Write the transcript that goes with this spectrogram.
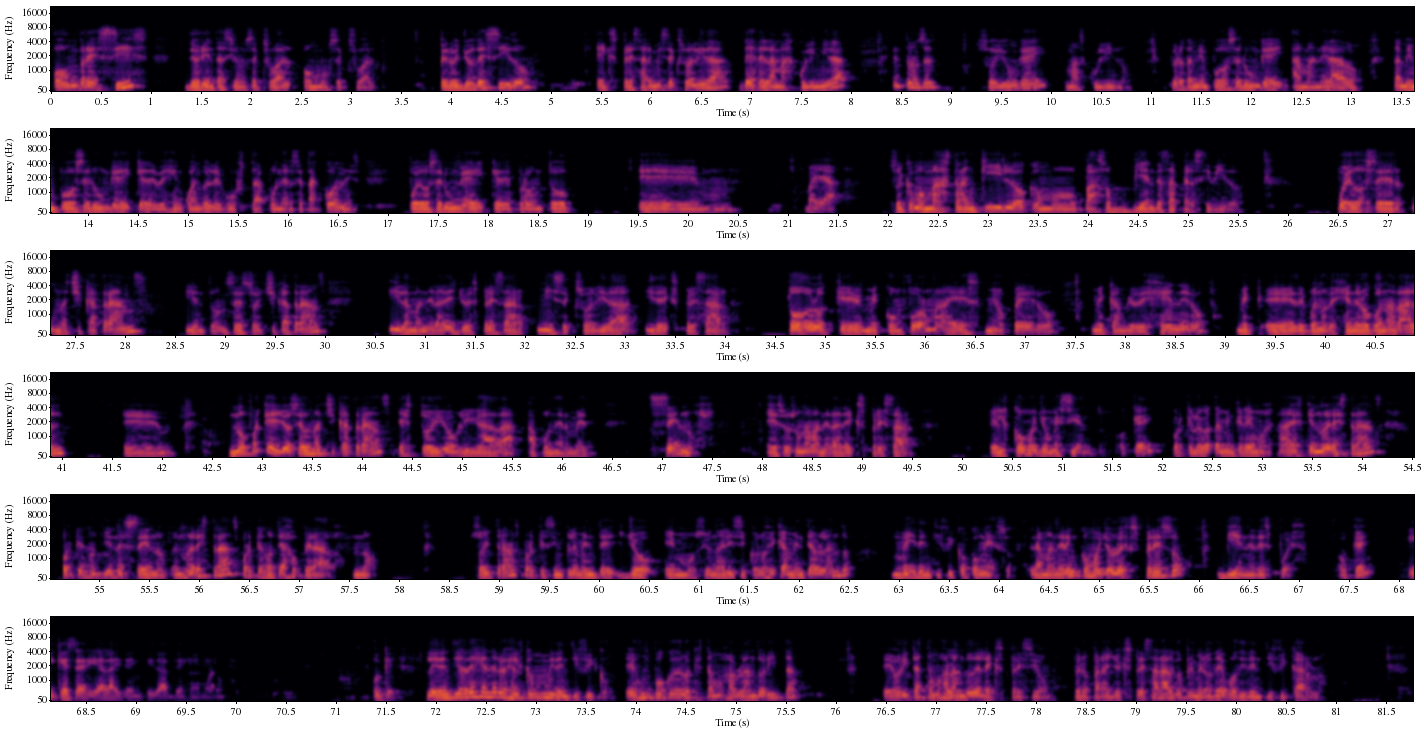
hombre cis de orientación sexual homosexual, pero yo decido expresar mi sexualidad desde la masculinidad. Entonces, soy un gay masculino, pero también puedo ser un gay amanerado, también puedo ser un gay que de vez en cuando le gusta ponerse tacones, puedo ser un gay que de pronto, em, vaya, soy como más tranquilo, como paso bien desapercibido. Puedo ser una chica trans y entonces soy chica trans y la manera de yo expresar mi sexualidad y de expresar todo lo que me conforma es me opero, me cambio de género, eh, de, bueno, de género gonadal. Eh, no porque yo sea una chica trans, estoy obligada a ponerme senos. Eso es una manera de expresar el cómo yo me siento, ¿ok? Porque luego también creemos, ah, es que no eres trans porque no tienes seno, no eres trans porque no te has operado. No. Soy trans porque simplemente yo emocional y psicológicamente hablando me identifico con eso. La manera en cómo yo lo expreso viene después, ¿ok? ¿Y qué sería la identidad de género? Ok, la identidad de género es el cómo me identifico. Es un poco de lo que estamos hablando ahorita. Eh, ahorita estamos hablando de la expresión, pero para yo expresar algo, primero debo de identificarlo.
